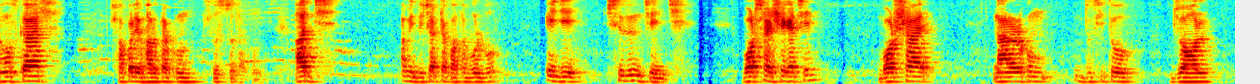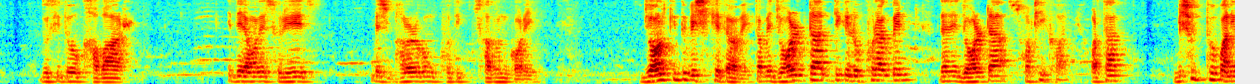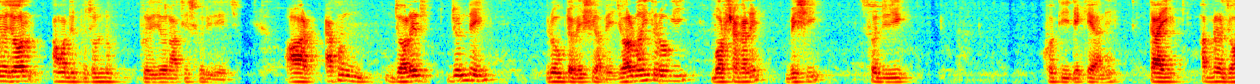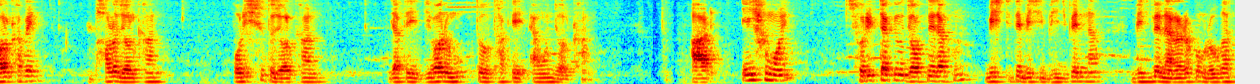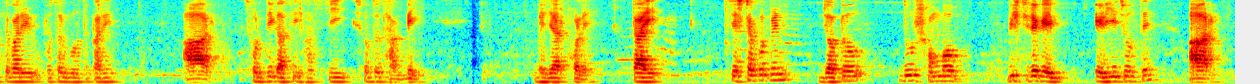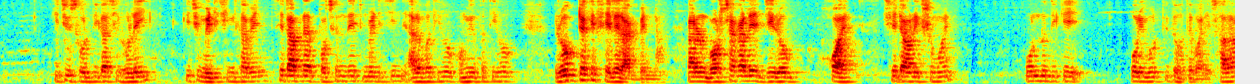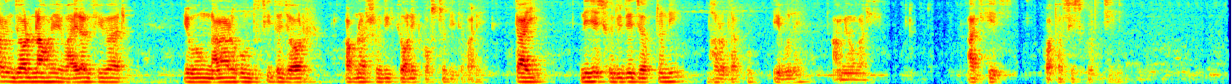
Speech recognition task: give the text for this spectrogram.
নমস্কার। সকলে ভালো থাকুন, সুস্থ থাকুন। আজ আমি দু চারটা কথা বলব। এই যে সিজন চেঞ্জ বর্ষা এসে গেছে। বর্ষায় নানা রকম দূষিত জল, দূষিত খাবার, এদের আমাদের শরীরের বেশ ভালো রকম ক্ষতি সাধন করে। জল কিন্তু বেশি খেতে হবে, তবে জলটার দিকে লক্ষ্য রাখবেন, যাতে জলটা সঠিক হয়। অর্থাৎ বিশুদ্ধ পানীয় জল আমাদের প্রচণ্ড প্রয়োজন আছে শরীরের আর এখন জলের জন্যেই রোগটা বেশি হবে। জলবাহিত রোগই বর্ষাকালে বেশি শারীরিক ক্ষতি ডেকে আনে। তাই আপনারা জল খাবেন, ভালো জল খান পরিশ্রুত জল খান, যাতে জীবাণুমুক্ত থাকে এমন জল খান। আর এই সময় শরীরটাকেও যত্নে রাখুন বৃষ্টিতে বেশি ভিজবেন না, ভিজলে নানা রকম রোগ আসতে পারে, উপসর্গ হতে পারে, আর সর্দি, কাশি হাঁচি এসব তো থাকবেই ভেজার ফলে। তাই চেষ্টা করবেন যত দূর সম্ভব বৃষ্টিটাকে এড়িয়ে চলতে, আর কিছু সর্দি, কাশি হলেই কিছু মেডিসিন খাবেন। সেটা আপনার পছন্দের মেডিসিন অ্যালোপ্যাথি হোক, হোমিওপ্যাথি হোক রোগটাকে ফেলে রাখবেন না। কারণ বর্ষাকালে যে রোগ হয়, সেটা অনেক সময় অন্যদিকে পরিবর্তিত হতে পারে। সাধারণ জ্বর না হয়ে ভাইরাল ফিভার এবং নানা রকম দূষিত জ্বর আপনার শরীরকে অনেক কষ্ট দিতে পারে। তাই নিজের শরীরের যত্ন নিন, ভালো থাকুন, এ বলে আমি আমার আজকের কথা শেষ করছি।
